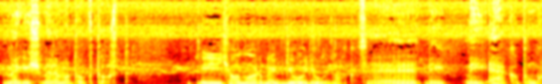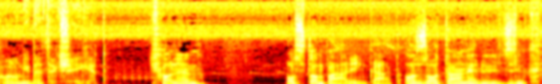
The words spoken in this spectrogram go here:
Megismerem a doktort. Így hamar meggyógyulnak. Tehát még, még elkapunk valami betegséget. S ha nem, hoztam pálinkát, azzal tán elűzzük.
